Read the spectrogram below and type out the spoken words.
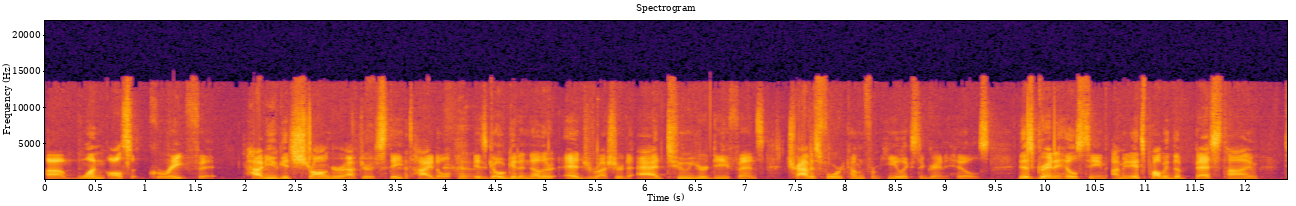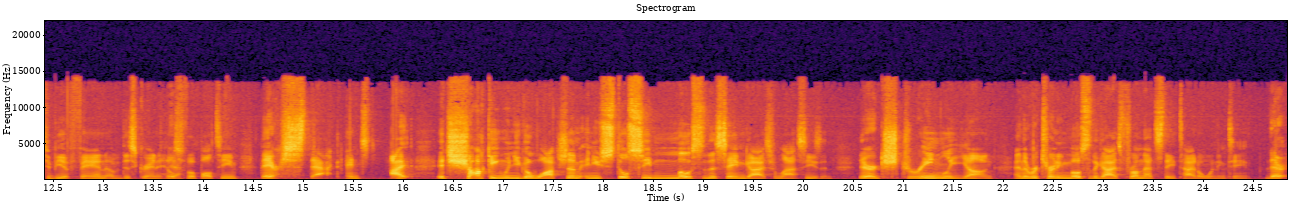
Um, one also great fit how do you get stronger after a state title is go get another edge rusher to add to your defense. Travis Ford coming from Helix to Granite Hills. This Granite Hills team, I mean, it's probably the best time to be a fan of this Granite Hills yeah. football team. They are stacked. And I it's shocking when you go watch them and you still see most of the same guys from last season. They're extremely young and they're returning most of the guys from that state title winning team. Their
